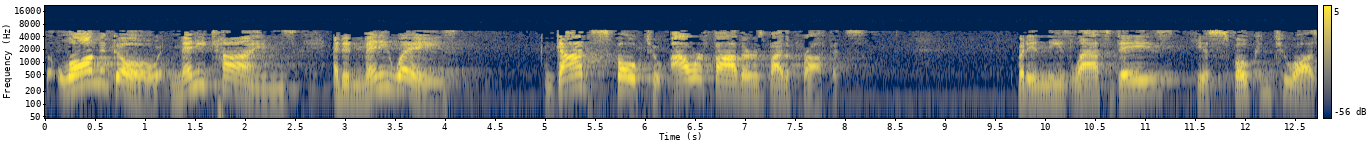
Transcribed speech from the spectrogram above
that long ago, many times, and in many ways, God spoke to our fathers by the prophets. But in these last days, he has spoken to us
